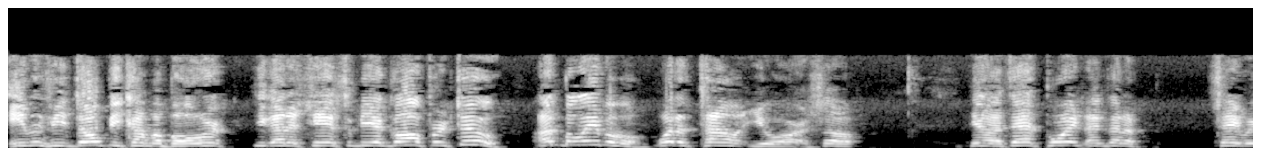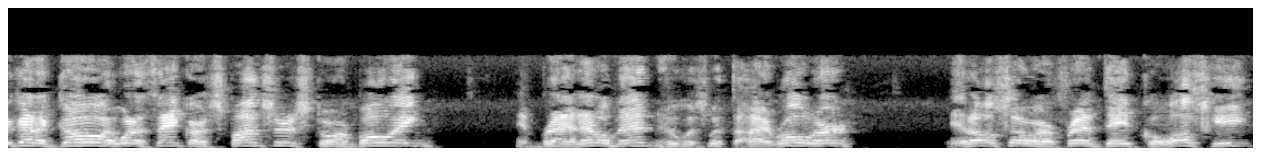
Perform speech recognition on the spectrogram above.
Even if you don't become a bowler, you got a chance to be a golfer too. Unbelievable. What a talent you are. So, you know, at that point, I'm going to say we got to go. I want to thank our sponsors, Storm Bowling and Brad Edelman, who was with the High Roller, and also our friend Dave Kowalski.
